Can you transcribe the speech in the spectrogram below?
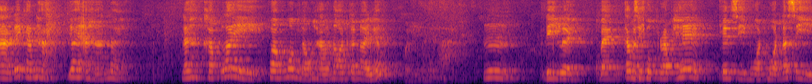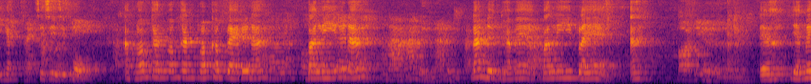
อ่านด้วยกันค่ะ ย่อยอาหารหน่อยนะขับไล่ความง่วงเหงาหานอนกันหน่อยเร็วอืมดีเลย แบ่งกรรมสิบหกประเภท เป็นสี่หมวดหมวดละสี่ไงสี่สี่สิบหกอะพร้อมกันพร้อมกันพร้อมคำแปลด้วยนะ บาลีด้วยนะ หน้าหน้าหนึ่งหน้าหนึ่งครับหน้าหนึ่งค่ะแม่ บาลีแปลอะข้อที่หนึ่งเดี๋ยวอย่าแม่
